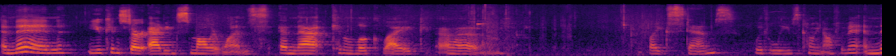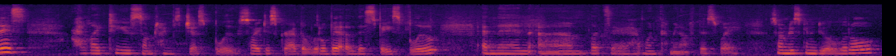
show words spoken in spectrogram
And then you can start adding smaller ones, and that can look like um, like stems with leaves coming off of it. And this, I like to use sometimes just blue. So I just grabbed a little bit of the space blue, and then um, let's say I have one coming off this way. So I'm just going to do a little,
